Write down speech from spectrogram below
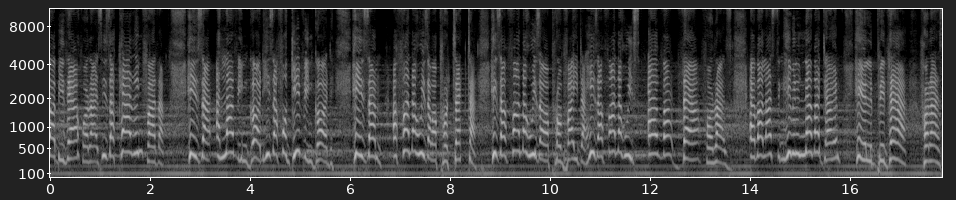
ever be there for us. He's a caring Father. He's a, a loving God. He's a forgiving God. He's um, a Father who is our protector. He's a Father who is our provider. He's a Father who is ever there for us. Everlasting. He will never die. He will be there for us.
